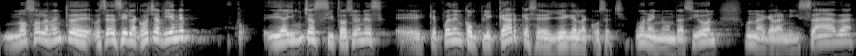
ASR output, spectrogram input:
no solamente de, o sea, decir, la cosecha viene y hay muchas situaciones eh, que pueden complicar que se llegue a la cosecha. Una inundación, una granizada,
